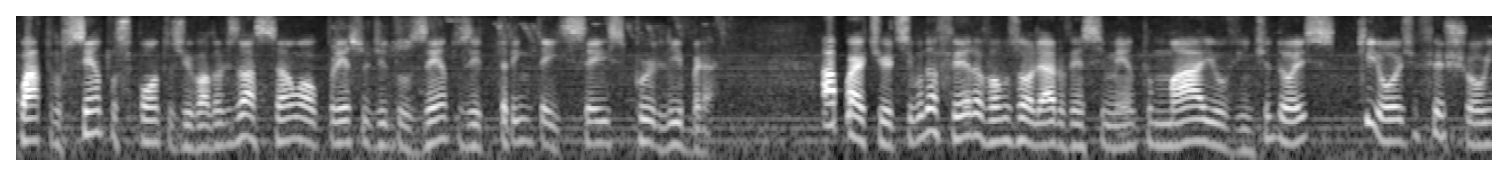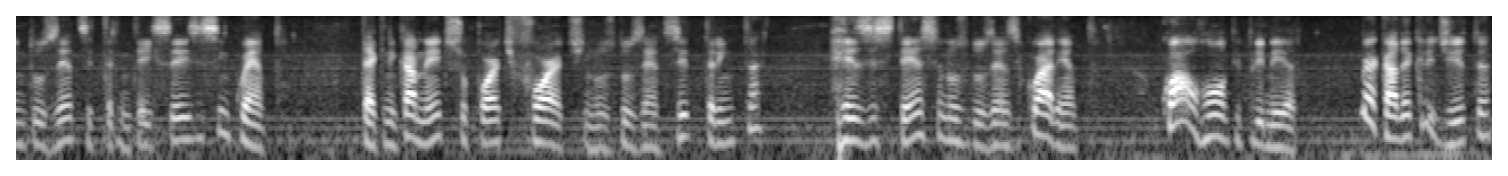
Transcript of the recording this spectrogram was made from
400 pontos de valorização ao preço de 236 por libra. A partir de segunda-feira, vamos olhar o vencimento maio 22, que hoje fechou em 236,50. Tecnicamente, suporte forte nos 230 resistência nos 240. Qual rompe primeiro? O mercado acredita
